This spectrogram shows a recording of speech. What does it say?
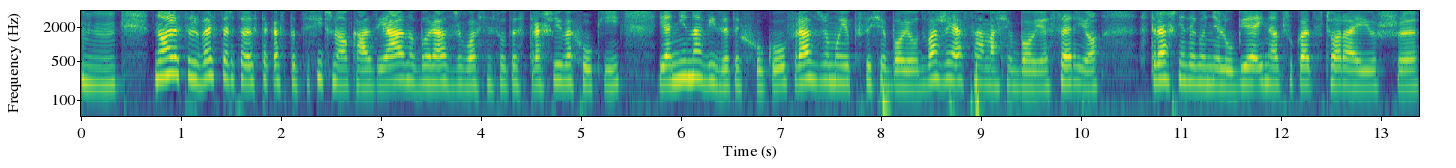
Mm. No ale Sylwester to jest taka specyficzna okazja, no bo raz, że właśnie są te straszliwe huki, ja nienawidzę tych huków, raz, że moje psy się boją, dwa, że ja sama się boję, serio, strasznie tego nie lubię. I na przykład wczoraj już, y,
